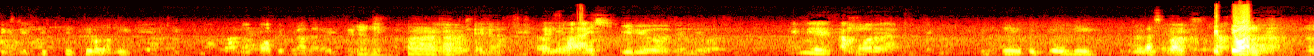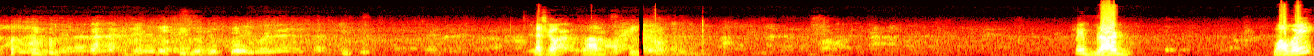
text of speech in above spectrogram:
60. 60 or 60. pocket rather. That's why I give you. Give me some more. Uh, 50, 50 only. That's right. 51. Let's go. My blood. Huawei?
